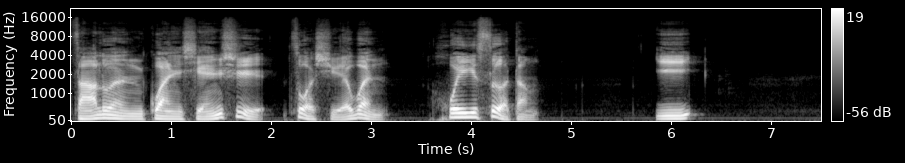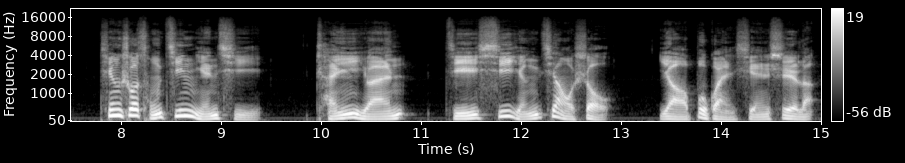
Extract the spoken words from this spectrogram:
杂论管闲事、做学问、灰色等。一，听说从今年起，陈元及西营教授要不管闲事了。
